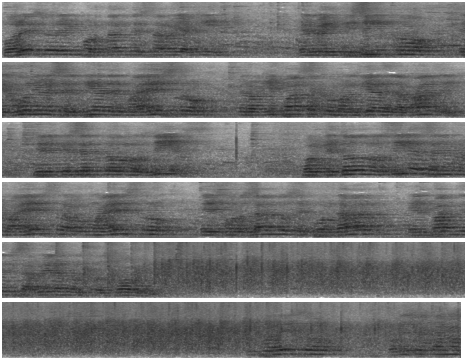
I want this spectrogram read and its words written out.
Por eso era importante estar hoy aquí. El 25 de junio es el Día del Maestro, pero aquí pasa como el Día de la Madre tiene que ser todos los días. Porque todos los días hay una maestra o un maestro esforzándose por dar el pan del saber a nuestros jóvenes. Y por eso, por eso estamos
